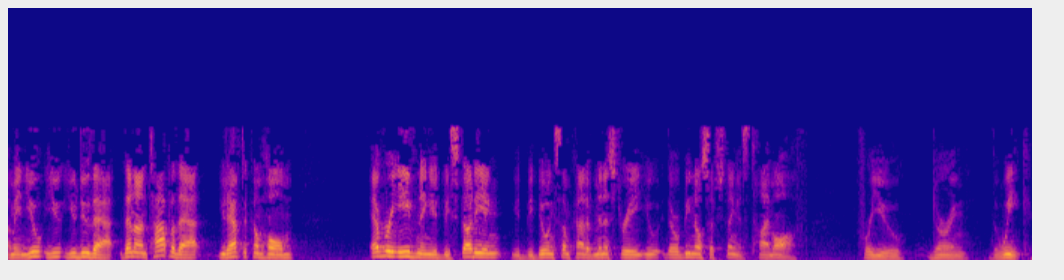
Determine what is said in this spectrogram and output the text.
I mean, you, you, you do that. Then on top of that, you'd have to come home. Every evening you'd be studying, you'd be doing some kind of ministry. You, there would be no such thing as time off for you during the week.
